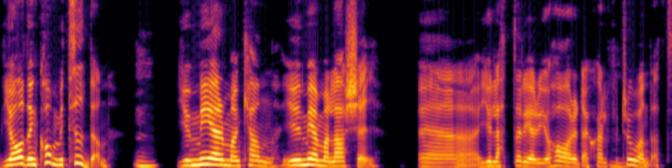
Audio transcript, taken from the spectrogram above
ja, den kom i tiden. Mm. Ju mer man kan, ju mer man lär sig, eh, ju lättare är det att ha det där självförtroendet.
